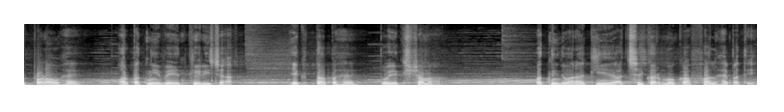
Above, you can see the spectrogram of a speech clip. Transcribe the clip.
प्रणव है और पत्नी वेद के ऋचा। एक तप है तो एक क्षमा। पत्नी द्वारा किए अच्छे कर्मों का फल है पति।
